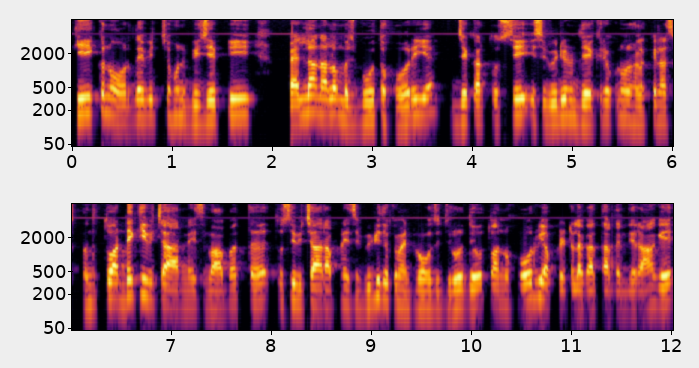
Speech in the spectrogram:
ਕਿ ਘਨੌਰ ਦੇ ਵਿੱਚ ਹੁਣ ਬੀਜੇਪੀ ਪਹਿਲਾਂ ਨਾਲੋਂ ਮਜ਼ਬੂਤ ਹੋ ਰਹੀ ਹੈ। ਜੇਕਰ ਤੁਸੀਂ ਇਸ ਵੀਡੀਓ ਨੂੰ ਦੇਖ ਰਹੇ ਹੋ ਘਨੌਰ ਹਲਕੇ ਨਾਲ ਸੰਬੰਧਿਤ ਤੁਹਾਡੇ ਕੀ ਵਿਚਾਰ ਨੇ ਇਸ ਬਾਬਤ, ਤੁਸੀਂ ਵਿਚਾਰ ਆਪਣੇ ਇਸ ਵੀਡੀਓ ਦੇ ਕਮੈਂਟ ਬਾਕਸ ਵਿੱਚ ਜ਼ਰੂਰ ਦਿਓ। ਤੁਹਾਨੂੰ ਹੋਰ ਵੀ ਅਪਡੇਟ ਲਗਾਤਾਰ ਦਿੰਦੇ ਰਹਾਂਗੇ।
